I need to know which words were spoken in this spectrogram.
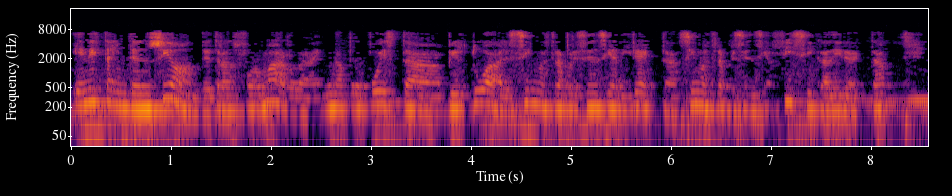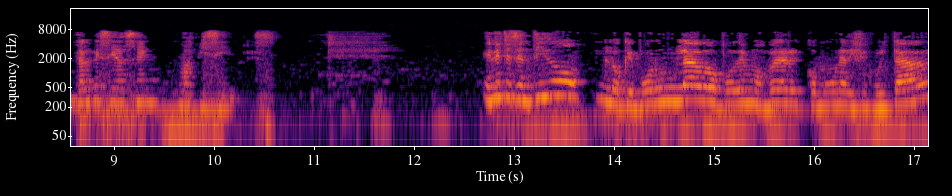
en esta intención de transformarla en una propuesta virtual sin nuestra presencia directa, sin nuestra presencia física directa, tal vez se hacen más visibles. En este sentido, lo que por un lado podemos ver como una dificultad,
